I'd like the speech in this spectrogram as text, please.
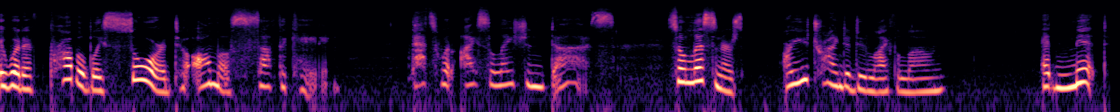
It would have probably soared to almost suffocating. That's what isolation does. So, listeners, are you trying to do life alone? Admit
